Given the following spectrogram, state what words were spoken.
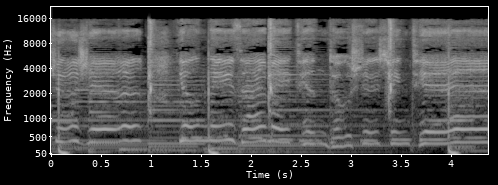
时间有你在，每天都是晴天。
